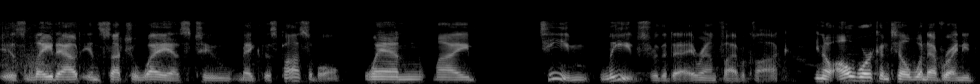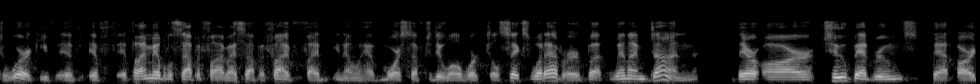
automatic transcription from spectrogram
is laid out in such a way as to make this possible. When my team leaves for the day around five o'clock, you know, I'll work until whenever I need to work. If, if, if, if I'm able to stop at five, I stop at five. If I, you know, have more stuff to do, I'll work till six, whatever. But when I'm done, there are two bedrooms that are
